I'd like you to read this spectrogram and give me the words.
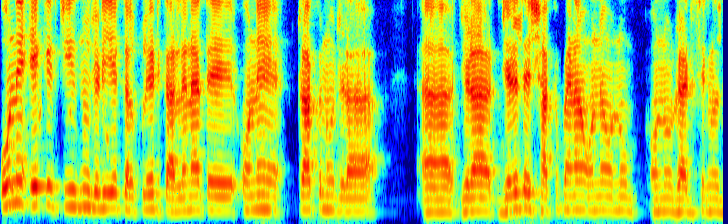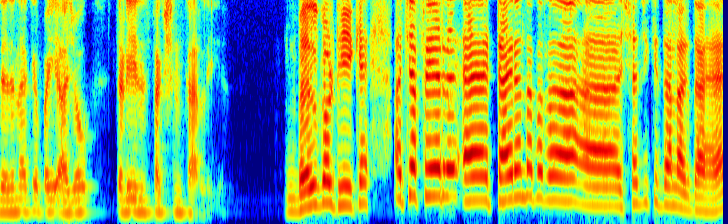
ਉਹਨੇ ਇੱਕ ਇੱਕ ਚੀਜ਼ ਨੂੰ ਜਿਹੜੀ ਇਹ ਕੈਲਕੂਲੇਟ ਕਰ ਲੈਣਾ ਤੇ ਉਹਨੇ ਟਰੱਕ ਨੂੰ ਜਿਹੜਾ ਜਿਹੜਾ, ਜਿਹੜੇ ਤੇ ਸ਼ੱਕ ਪੈਣਾ, ਉਹਨੇ ਉਹਨੂੰ ਉਹਨੂੰ ਰੈੱਡ ਸਿਗਨਲ ਦੇ ਦੇਣਾ ਕਿ ਭਾਈ ਆ ਜਾਓ, ਤੜੀ ਇਨਸਪੈਕਸ਼ਨ ਕਰ ਲਈ ਬਿਲਕੁਲ ਠੀਕ ਹੈ। ਅੱਛਾ ਫਿਰ ਟਾਇਰਾਂ ਦਾ ਪਤਾ ਸ਼ਾਹ ਜੀ ਕਿਦਾਂ ਲੱਗਦਾ ਹੈ?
